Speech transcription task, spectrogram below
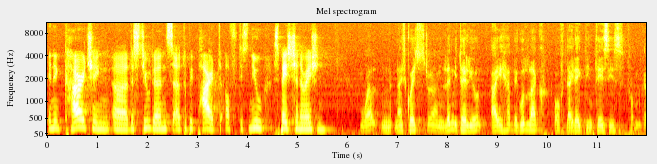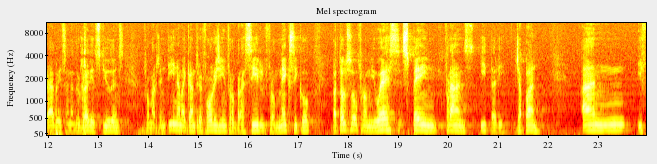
in encouraging uh, the students to be part of this new space generation? Well, nice question. And let me tell you, I have the good luck of directing theses from graduates and undergraduate students from Argentina, my country of origin, from Brazil, from Mexico, but also from US, Spain, France, Italy, Japan. And if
